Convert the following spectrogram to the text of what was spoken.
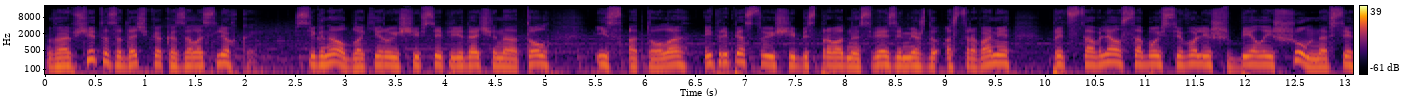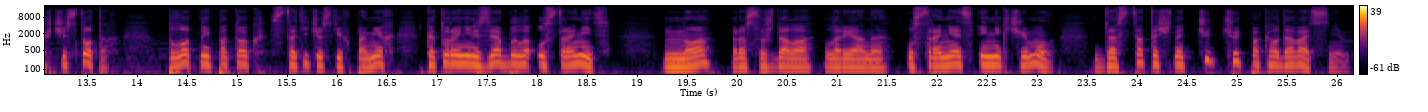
Вообще-то задачка оказалась легкой. Сигнал, блокирующий все передачи на атолл, из атолла и препятствующий беспроводной связи между островами, представлял собой всего лишь белый шум на всех частотах, плотный поток статических помех, которые нельзя было устранить. Но, рассуждала Лариана, устранять и ни к чему, достаточно чуть-чуть поколдовать с ним.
